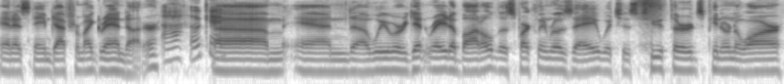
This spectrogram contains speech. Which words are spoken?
and it's named after my granddaughter. Ah, okay. Um, and uh, we were getting ready to bottle the sparkling rosé, which is two thirds Pinot Noir,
